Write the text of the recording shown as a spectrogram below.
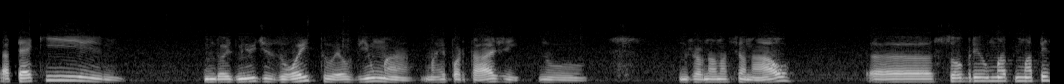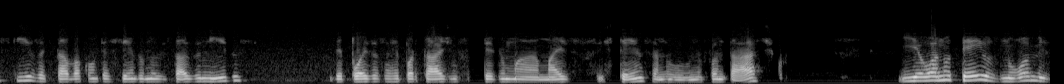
Até que em 2018 eu vi uma, uma reportagem no, no Jornal Nacional uh, sobre uma, uma pesquisa que estava acontecendo nos Estados Unidos. Depois essa reportagem teve uma mais extensa no, no Fantástico. E eu anotei os nomes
